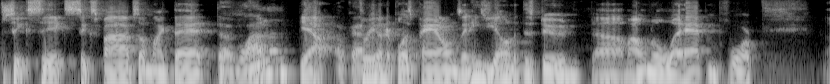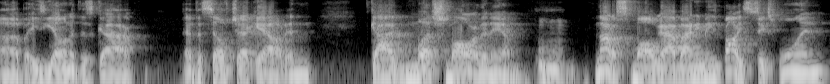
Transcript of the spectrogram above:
six six, six five, something like that. The lineman? Yeah, Okay. 300 plus pounds, and he's yelling at this dude. Um, I don't know what happened before, uh, but he's yelling at this guy at the self checkout, and guy much smaller than him. Mhm. Not a small guy by any means, probably 6'1,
